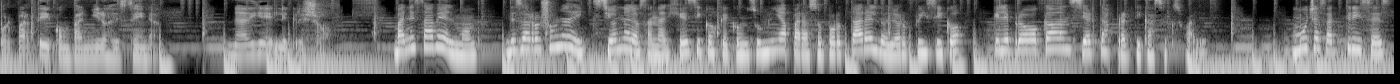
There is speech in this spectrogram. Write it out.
por parte de compañeros de escena. Nadie le creyó. Vanessa Belmont desarrolló una adicción a los analgésicos que consumía para soportar el dolor físico que le provocaban ciertas prácticas sexuales. Muchas actrices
